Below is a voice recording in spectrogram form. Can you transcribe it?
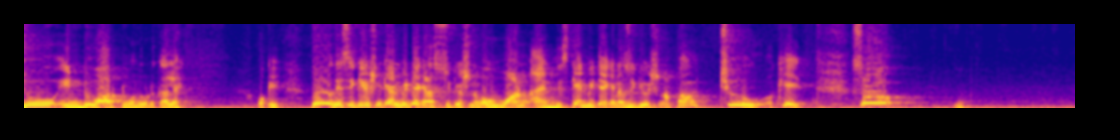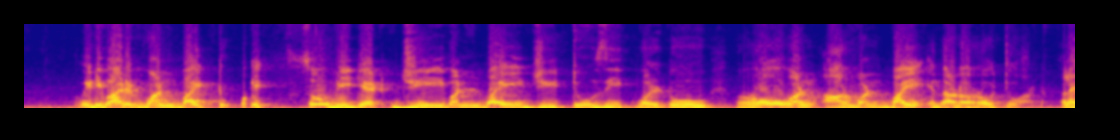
two into R two എന്ന് കൊടുക്കാം അല്ലേ? Okay, so this equation can be taken as equation number one, and this can be taken as equation number two. Okay, so we divided 1 by 2 okay. So we get g1 by g2 is equal to rho 1 r1 by എന്താണ്? റോ ടു ആർ ടു അല്ലെ?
